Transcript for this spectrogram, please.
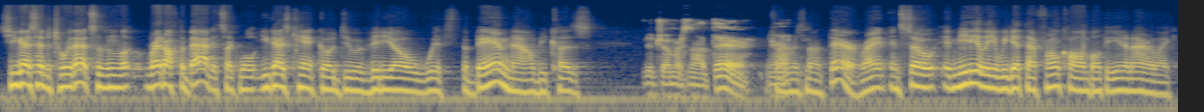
so you guys had to tour that. So then right off the bat, it's like, well, you guys can't go do a video with the band now because The drummer's not there. Yeah. drummer's not there, right? And so immediately we get that phone call, and both Ian and I are like,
